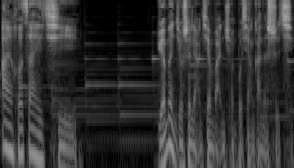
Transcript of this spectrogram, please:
爱和在一起，原本就是两件完全不相干的事情。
